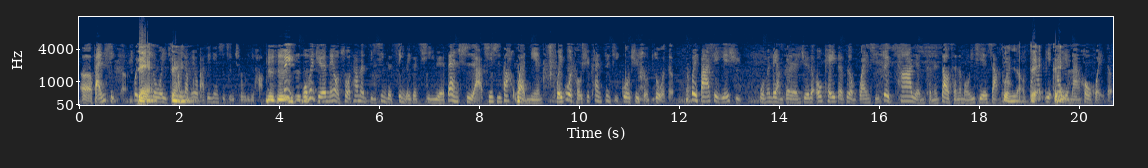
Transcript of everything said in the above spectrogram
呃反省的，或者说我以前好像没有把这件事情处理好，所以我会觉得没有错，他们理性的定了一个契约。但是啊，其实他晚年回过头去看自己过去所做的，会发现也许我们两个人觉得 OK 的这种关系，对他人可能造成了某一些伤困扰，对，也他也蛮后悔的。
